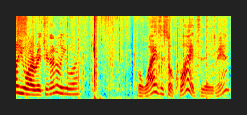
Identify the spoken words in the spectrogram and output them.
Know you are, Richard. I know you are. But why is it so quiet today, man?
